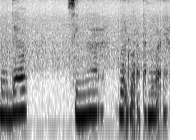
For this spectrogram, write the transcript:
model Singer 2282 ya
